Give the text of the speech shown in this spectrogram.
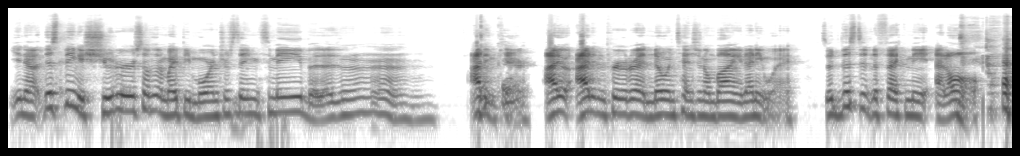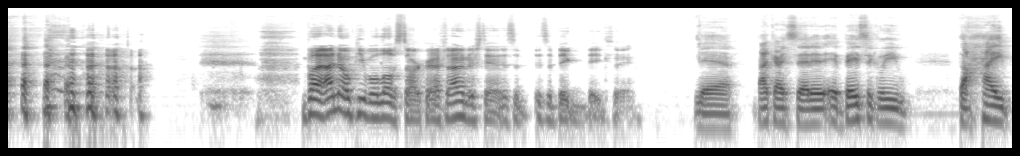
you know this being a shooter or something it might be more interesting to me, but uh, I didn't Okay. care. I I didn't pre-order it. Had no intention on buying it anyway, so this didn't affect me at all. but I know people love StarCraft. I understand it's a it's a big big thing. Yeah, like I said, it, it basically the hype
